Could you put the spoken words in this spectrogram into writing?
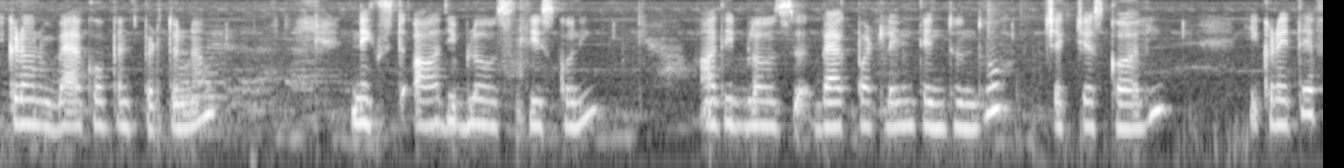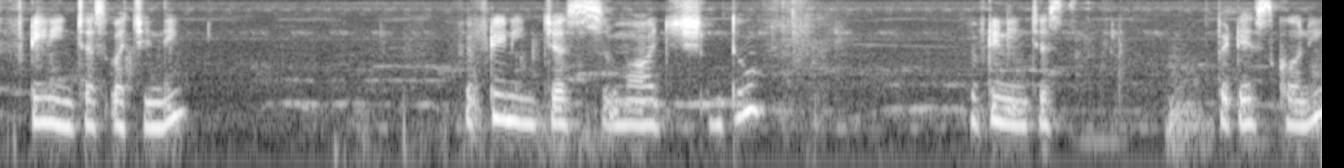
ఇక్కడ మనం బ్యాక్ ఓపెన్స్ పెడుతున్నాం. నెక్స్ట్ ఆది బ్లౌజ్ తీసుకొని ఆది బ్లౌజ్ బ్యాక్ పార్ట్ లెంత్ ఎంత ఉందో చెక్ చేసుకోవాలి. ఇక్కడైతే ఫిఫ్టీన్ ఇంచెస్ వచ్చింది. ఫిఫ్టీన్ ఇంచెస్ మార్జిన్తో ఫిఫ్టీన్ ఇంచెస్ పెట్టేసుకొని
